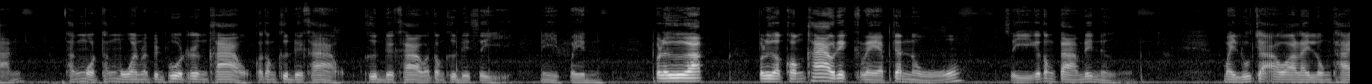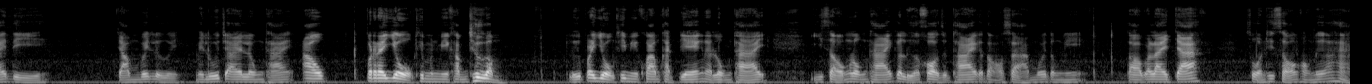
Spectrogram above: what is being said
าร ทั้งหมดทั้งมวลมันเป็นพูดเรื่องข้าวก็ต้องขึ้นด้วยข้าว ขึ้นด้วยข้าวก็ต้องขึ้นด้วยสี่นี่เป็นเปลือกเปลือกของข้าวเรียกแกลบจะหนูสี่ก็ต้องตามได้หนึ่งไม่รู้จะเอาอะไรลงท้ายดีจำไว้เลย ไม่รู้จะเอาอะไรลงท้าย เอาประโยคที่มันมีคำเชื่อม หรือประโยคที่มีความขัดแย้งนะ่ะลงท้าย อีสองลงท้ายก็เหลือข้อสุดท้ายก็ต้องเอาสามไว้ตรงนี้ ตอบอะไรจ๊ะส่วนที่สองของเนื้อหา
